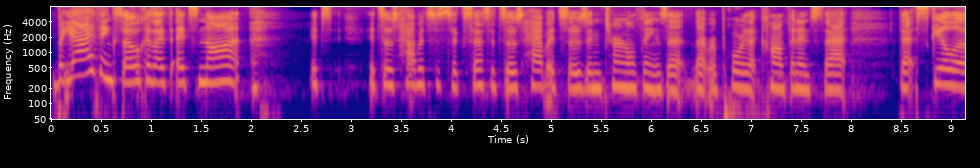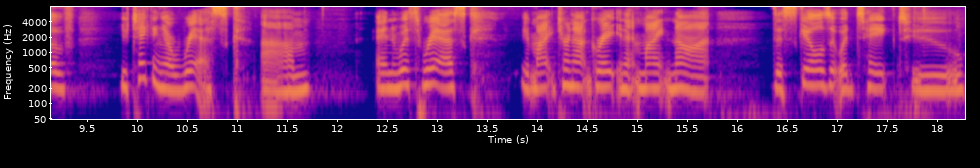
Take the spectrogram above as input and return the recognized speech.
but yeah, I think so because it's not. It's it's those habits of success. It's those habits, those internal things that that rapport, that confidence, that that skill of you're taking a risk, um, and with risk, it might turn out great and it might not the skills it would take to,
